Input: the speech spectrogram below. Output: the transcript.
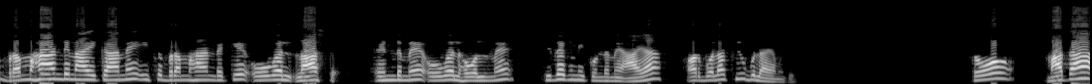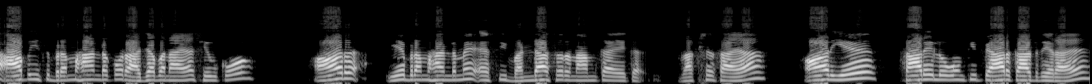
ब्रह्मांड नायिका ने इस ब्रह्मांड के ओवल लास्ट एंड में ओवल होल में चिदग्नि कुंड में आया और बोला, क्यों बुलाया मुझे? तो माता, आप इस ब्रह्मांड को राजा बनाया, शिव को, और ये ब्रह्मांड में ऐसी बंडासुर नाम का एक राक्षस आया और ये सारे लोगों की प्यार काट दे रहा है।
